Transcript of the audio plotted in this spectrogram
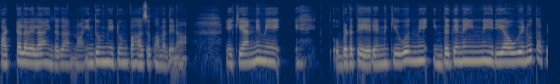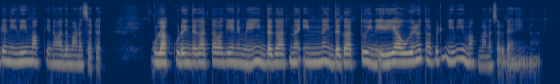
පట్టල වෙලා ඉඳ ගන්නවා. ඉඳුම් හිටුම් පහසුකම දෙනවා. ඒ කියන්නේ මේ ඔබට තේරෙන්න කිව්වොත් මේ ඉඳගෙන ඉන්න ඉරියව්වෙනුත් අපිට නිවීමක් එනවද මනසට? උලක් උඩ ඉඳගත්තා වගේ නෙමෙයි ඉඳගත්න ඉන්න ඉඳගත්තු ඉරියව්වෙනුත් අපිට නිවීමක් මනසට දැනෙන්න ඕනේ.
